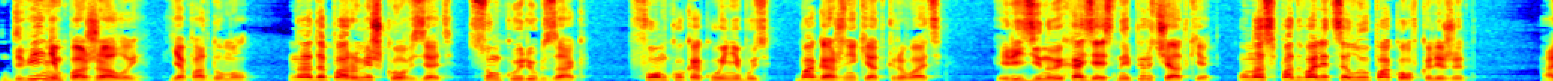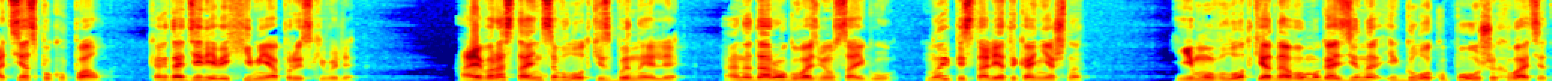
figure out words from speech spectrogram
«Двинем, пожалуй», — я подумал. «Надо пару мешков взять, сумку и рюкзак, фомку какую-нибудь, багажники открывать. И резиновые хозяйственные перчатки. У нас в подвале целая упаковка лежит. Отец покупал, когда деревья химией опрыскивали. Айвор останется в лодке с Бенелли, а на дорогу возьмем сайгу. Ну и пистолеты, конечно. Ему в лодке одного магазина и глоку по уши хватит.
